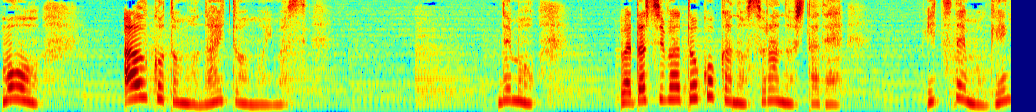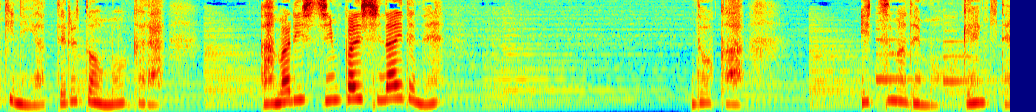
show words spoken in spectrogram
もう会うこともないと思います。でも私はどこかの空の下でいつでも元気にやってると思うからあまり心配しないでね。どうかいつまでもお元気で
